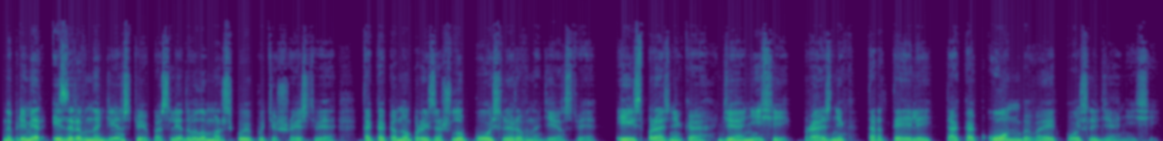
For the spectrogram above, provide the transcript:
Например, из равноденствия последовало морское путешествие, так как оно произошло после равноденствия, и из праздника Дионисий – праздник Тартелей, так как он бывает после Дионисий.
